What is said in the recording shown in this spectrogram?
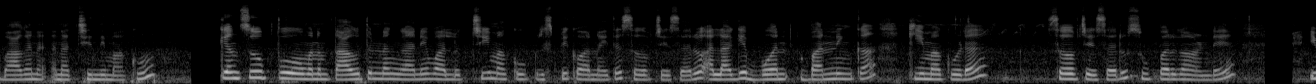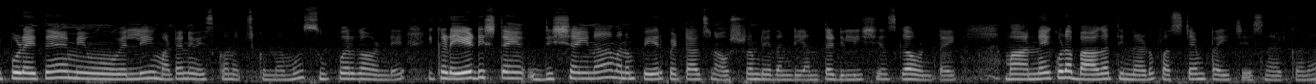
బాగా నచ్చింది మాకు. చికెన్ సూప్ మనం తాగుతుండగానే వాళ్ళు వచ్చి మాకు క్రిస్పీ కార్న్ అయితే సర్వ్ చేశారు. అలాగే బన్ బన్ ఇంకా కీమా కూడా సర్వ్ చేశారు. సూపర్గా ఉండే. ఇప్పుడైతే మేము వెళ్ళి మటన్ వేసుకొని వచ్చుకున్నాము. సూపర్గా ఉండే. ఇక్కడ ఏ డిష్ డిష్ అయినా మనం పేరు పెట్టాల్సిన అవసరం లేదండి. అంత డెలిషియస్గా ఉంటాయి. మా అన్నయ్య కూడా బాగా తిన్నాడు. ఫస్ట్ టైం ట్రై చేసినాడు కదా.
